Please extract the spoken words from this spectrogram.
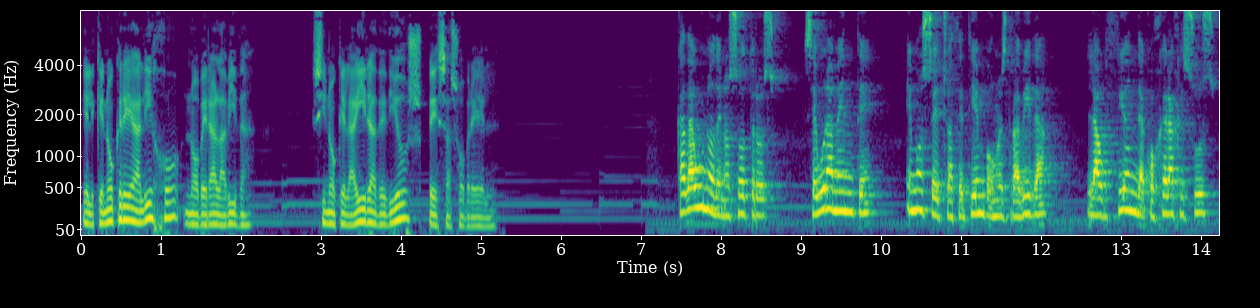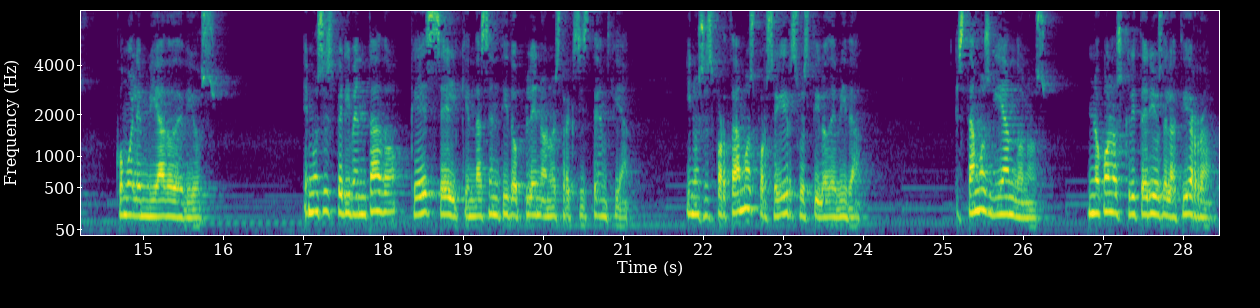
El que no cree al Hijo no verá la vida, sino que la ira de Dios pesa sobre él. Cada uno de nosotros seguramente hemos hecho hace tiempo en nuestra vida la opción de acoger a Jesús como el enviado de Dios. Hemos experimentado que es Él quien da sentido pleno a nuestra existencia y nos esforzamos por seguir su estilo de vida. Estamos guiándonos, no con los criterios de la tierra,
